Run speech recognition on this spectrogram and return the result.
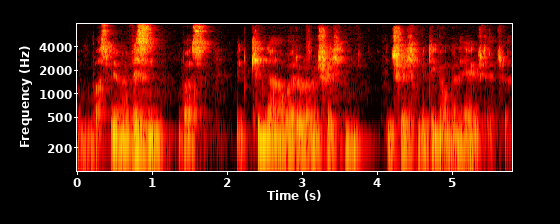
was wir wissen, was mit Kinderarbeit oder mit schlechten, in schlechten Bedingungen hergestellt wird.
